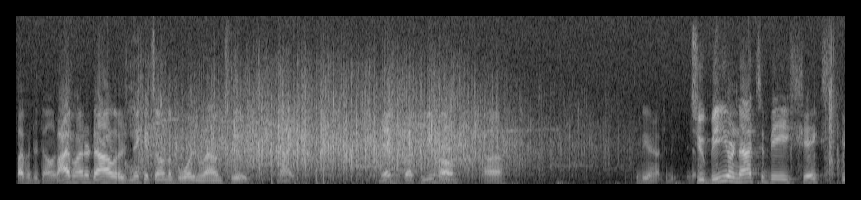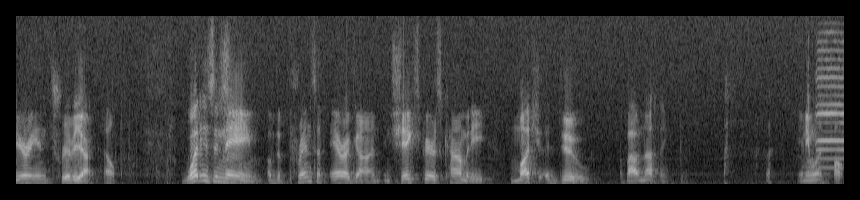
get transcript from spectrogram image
$500? $500. Nick, it's on the board in round two. Nice. Nick, it's up to you, man. Uh, to be or not to be? Is To be or not to be Shakespearean trivia. Help. What is the name of the Prince of Aragon in Shakespeare's comedy Much Ado About Nothing? Anyone? Oh,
